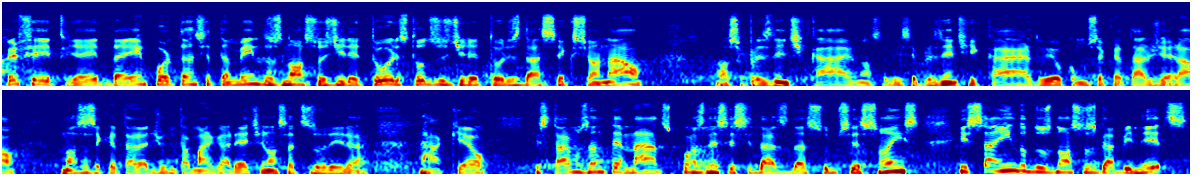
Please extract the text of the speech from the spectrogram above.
Perfeito. E aí, daí a importância também dos nossos diretores, todos os diretores da seccional, nosso presidente Caio, nosso vice-presidente Ricardo, eu como secretário-geral, nossa secretária adjunta Margarete e nossa tesoureira Raquel, estarmos antenados com as necessidades das subseções e saindo dos nossos gabinetes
